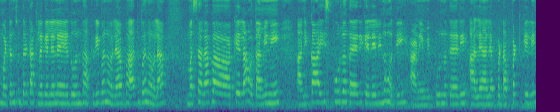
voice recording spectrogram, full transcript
मटणसुद्धा टाकलं गेलेलं आहे. दोन भाकरी बनवल्या भात बनवला. मसाला केला होता मी नी आणि काहीच पूर्ण तयारी केलेली नव्हती आणि मी पूर्ण तयारी आल्या आल्या पटापट केली.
